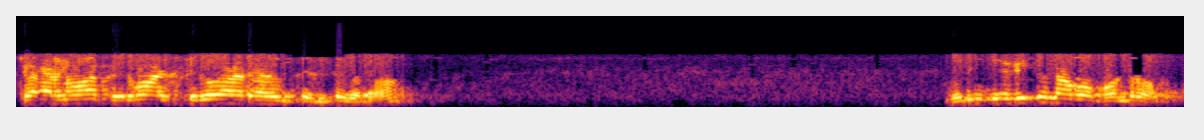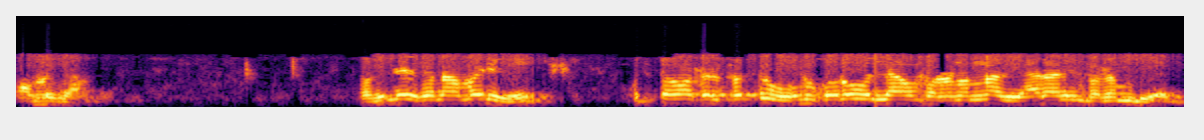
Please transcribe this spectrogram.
காரணமாக பெருமாள் திருவாரூரத்தை எடுத்துக்கிறோம். முடிஞ்ச வரைக்கும் நாம பண்றோம். அவ்வளவுதான். முதலே சொன்ன மாதிரி உத்தம கல்பத்தை ஒரு குறவும் இல்லாமல் பண்ணணும்னா யாராலையும் பண்ண முடியாது.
